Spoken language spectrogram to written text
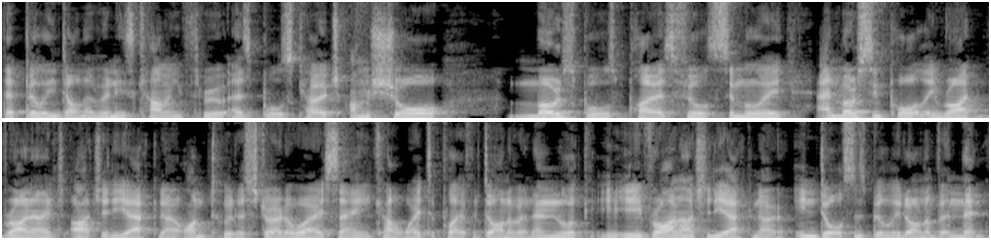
that Billy Donovan is coming through as Bulls coach. I'm sure most Bulls players feel similarly, and most importantly, Ryan Arcidiacono on Twitter straight away saying he can't wait to play for Donovan. And look, if Ryan Arcidiacono endorses Billy Donovan, then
